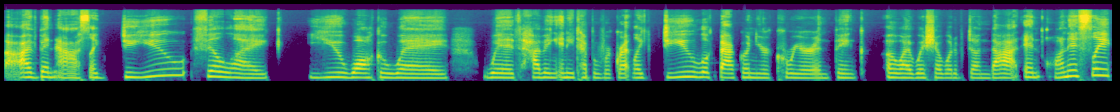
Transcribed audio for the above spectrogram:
I've been asked, like, do you feel like you walk away with having any type of regret? Like, do you look back on your career and think, oh, I wish I would have done that? And honestly,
